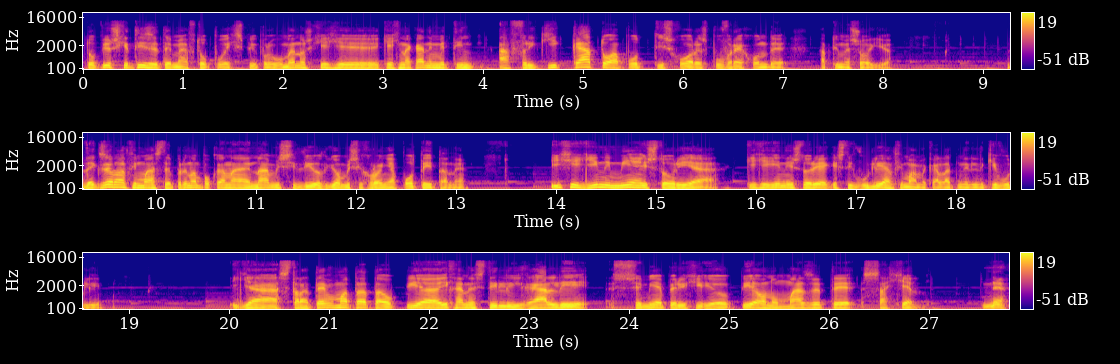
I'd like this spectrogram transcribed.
το οποίο σχετίζεται με αυτό που έχεις πει προηγουμένως και έχει, και έχει να κάνει με την Αφρική κάτω από τις χώρες που βρέχονται από τη Μεσόγειο. Δεν ξέρω αν θυμάστε, πριν από κάνα 1,5-2-2,5 χρόνια πότε ήτανε, είχε γίνει μία ιστορία και είχε γίνει ιστορία και στη Βουλή, αν θυμάμαι καλά, την Ελληνική Βουλή, για στρατεύματα τα οποία είχαν στείλει οι Γάλλοι σε μια περιοχή η οποία ονομάζεται Σαχέλ. Ναι.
